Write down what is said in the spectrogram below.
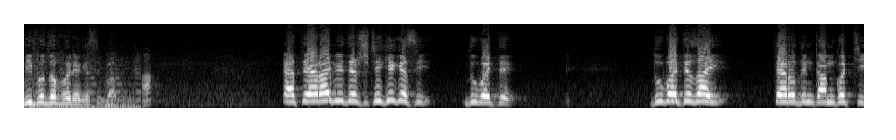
বিপদে পড়ে গেছি ভাবি। হ্যাঁ? এত এরাই বিদেশ ঠিকই গেছি দুবাইতে। দুবাইতে যাই তেরো দিন কাম করছি।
